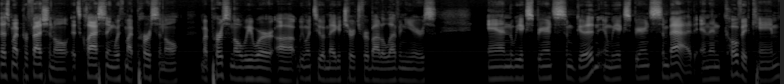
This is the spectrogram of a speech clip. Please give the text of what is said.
that's my professional. It's clashing with my personal. My personal, we were uh, we went to a mega church for about 11 years, and we experienced some good and we experienced some bad. And then COVID came,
